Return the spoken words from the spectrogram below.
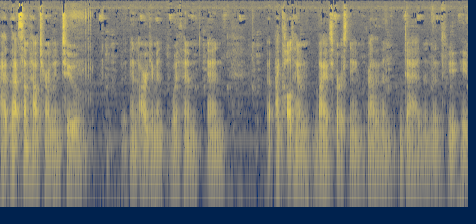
I, that somehow turned into an argument with him, and I called him by his first name rather than dad, and then he, he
